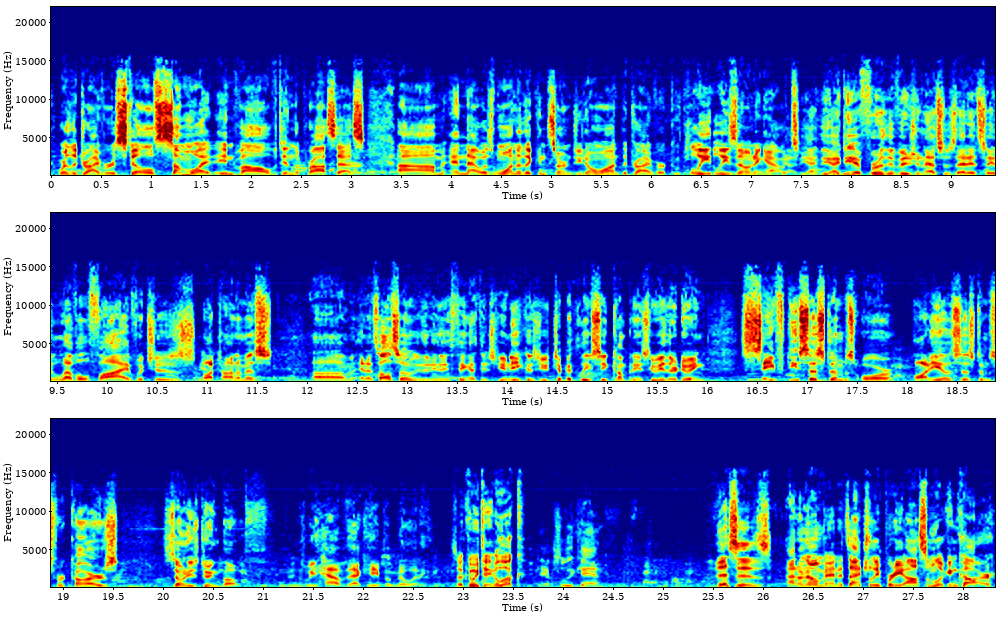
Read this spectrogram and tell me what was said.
where the driver is still somewhat involved in the process. Um, and that was one of the concerns. You don't want the driver completely zoning out. Yeah, the, the idea for the Vision S is that it's a level five, which is autonomous. Um, and it's also the thing that's unique is you typically see companies who are either doing safety systems or audio systems for cars. Sony's doing both because we have that capability. So, can we take a look? You absolutely can. This is, I don't know, man, it's actually a pretty awesome looking car.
